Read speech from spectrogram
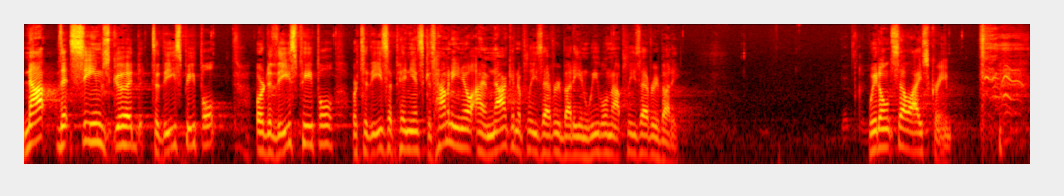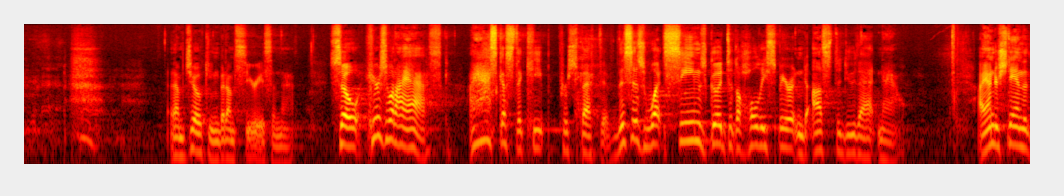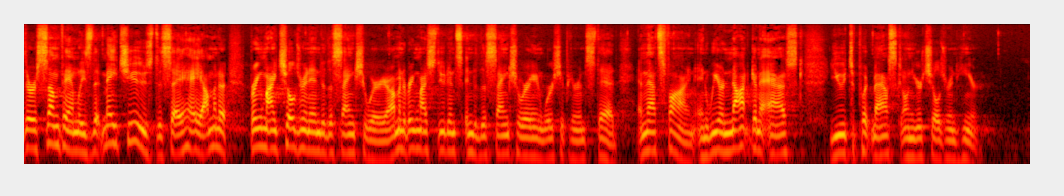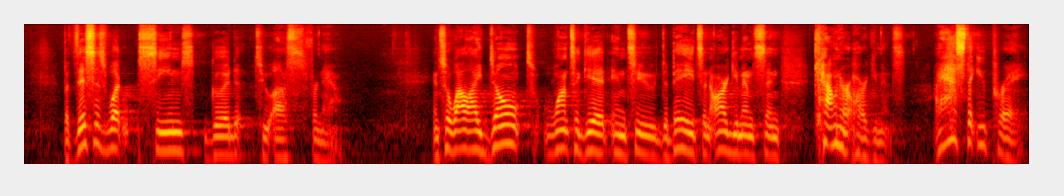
Not that seems good to these people or to these people or to these opinions, because how many know I am not going to please everybody and we will not please everybody? We don't sell ice cream. And I'm joking, but I'm serious in that. So here's what I ask I ask us to keep perspective. This is what seems good to the Holy Spirit and to us to do that now. I understand that there are some families that may choose to say, hey, I'm going to bring my children into the sanctuary, or I'm going to bring my students into the sanctuary and worship here instead. And that's fine. And we are not going to ask you to put masks on your children here. But this is what seems good to us for now. And so while I don't want to get into debates and arguments and counter arguments, I ask that you pray.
